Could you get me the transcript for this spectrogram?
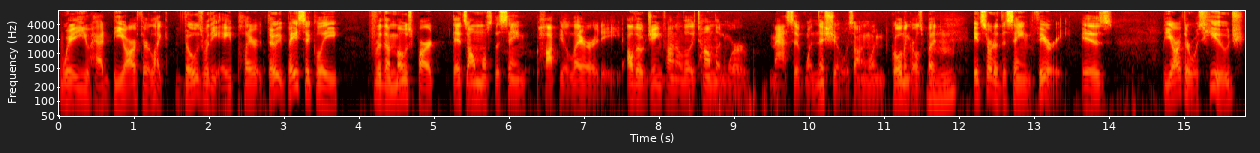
where you had Bea Arthur, like those were the A player. They, basically, for the most part, it's almost the same popularity. Although Jane Fonda and Lily Tomlin were massive when this show was on, when Golden Girls, but mm-hmm. it's sort of the same theory. Is Bea Arthur was huge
